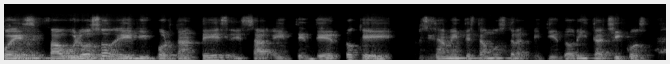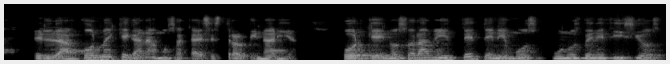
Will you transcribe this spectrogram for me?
Pues fabuloso, eh, lo importante es, entender lo que precisamente estamos transmitiendo ahorita, chicos. La forma en que ganamos acá es extraordinaria, porque no solamente tenemos unos beneficios,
